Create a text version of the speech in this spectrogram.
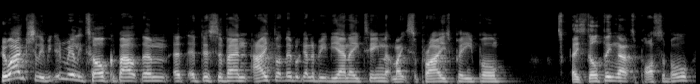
who actually we didn't really talk about them at, at this event. I thought they were going to be the NA team that might surprise people. I still think that's possible.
